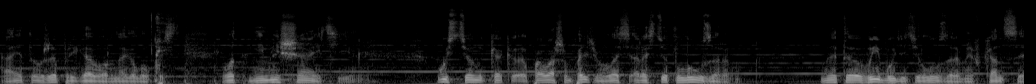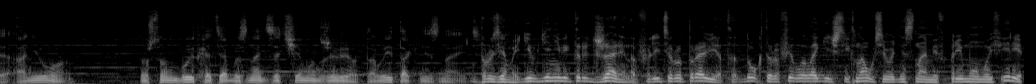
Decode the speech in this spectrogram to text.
а это уже приговор на глупость. Вот не мешайте ему. Пусть он, как по вашим понятиям, растет лузером. Но это вы будете лузерами в конце, а не он. Потому что он будет хотя бы знать, зачем он живет, а вы и так не знаете. Друзья мои, Евгений Викторович Жаринов, литературовед, доктор филологических наук, сегодня с нами в прямом эфире,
